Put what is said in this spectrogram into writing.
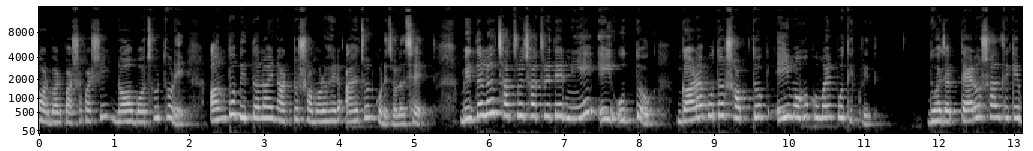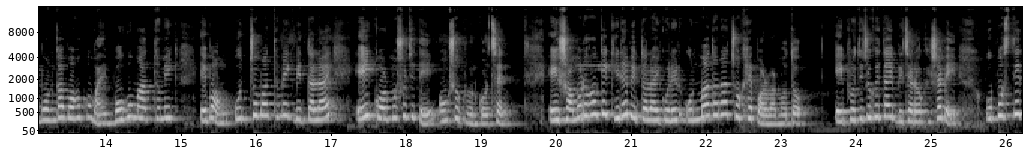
করবার পাশাপাশি ন বছর ধরে আন্তঃবিদ্যালয় নাট্য সমারোহের আয়োজন করে চলেছে। বিদ্যালয় ছাত্রছাত্রীদের নিয়ে এই উদ্যোগ গারাপোতা সপ্তক এই মহকুমায় পথিকৃত দু হাজার তেরো সাল থেকে বনগাঁ মহকুমায় বহু মাধ্যমিক এবং উচ্চ মাধ্যমিক বিদ্যালয় এই কর্মসূচিতে অংশগ্রহণ করছেন। এই সমারোহকে ঘিরে বিদ্যালয়গুলির উন্মাদনা চোখে পড়বার মতো। এই প্রতিযোগিতায় বিচারক হিসাবে উপস্থিত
